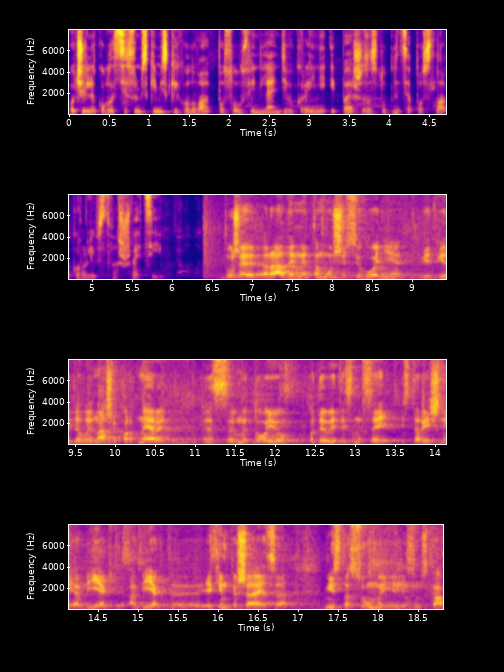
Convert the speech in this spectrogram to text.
Очільник області, сумський міський голова, посол Фінляндії в Україні і перша заступниця посла Королівства Швеції. Дуже радий ми тому, що сьогодні відвідали наші партнери з метою подивитись на цей історичний об'єкт, об'єкт, е, яким пишається місто Суми і Сумська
